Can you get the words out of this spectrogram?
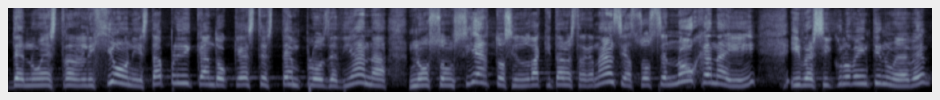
de nuestra religión y está predicando que estos templos de Diana no son ciertos y nos va a quitar nuestras ganancias. So, se enojan ahí y versículo 29.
